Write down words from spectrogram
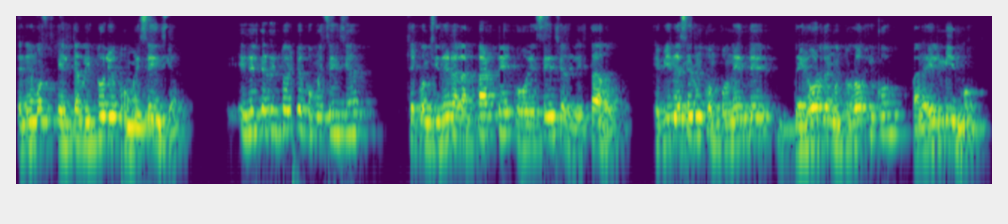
tenemos el territorio como esencia. En el territorio como esencia se considera la parte o esencia del Estado, que viene a ser un componente de orden ontológico para él mismo.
